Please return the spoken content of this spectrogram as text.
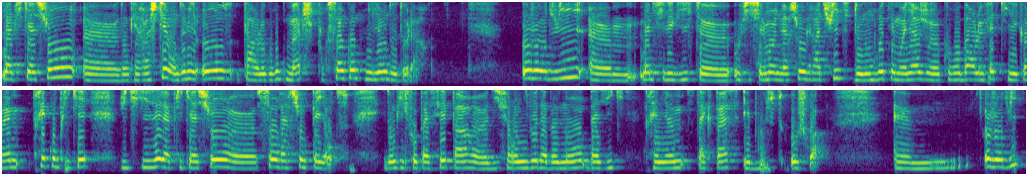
L'application donc est rachetée en 2011 par le groupe Match pour 50 millions de dollars. Aujourd'hui, euh, même s'il existe euh, officiellement une version gratuite, de nombreux témoignages euh, corroborent le fait qu'il est quand même très compliqué d'utiliser l'application sans version payante. Donc il faut passer par différents niveaux d'abonnement, basique, premium, stack pass et boost au choix. Aujourd'hui,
